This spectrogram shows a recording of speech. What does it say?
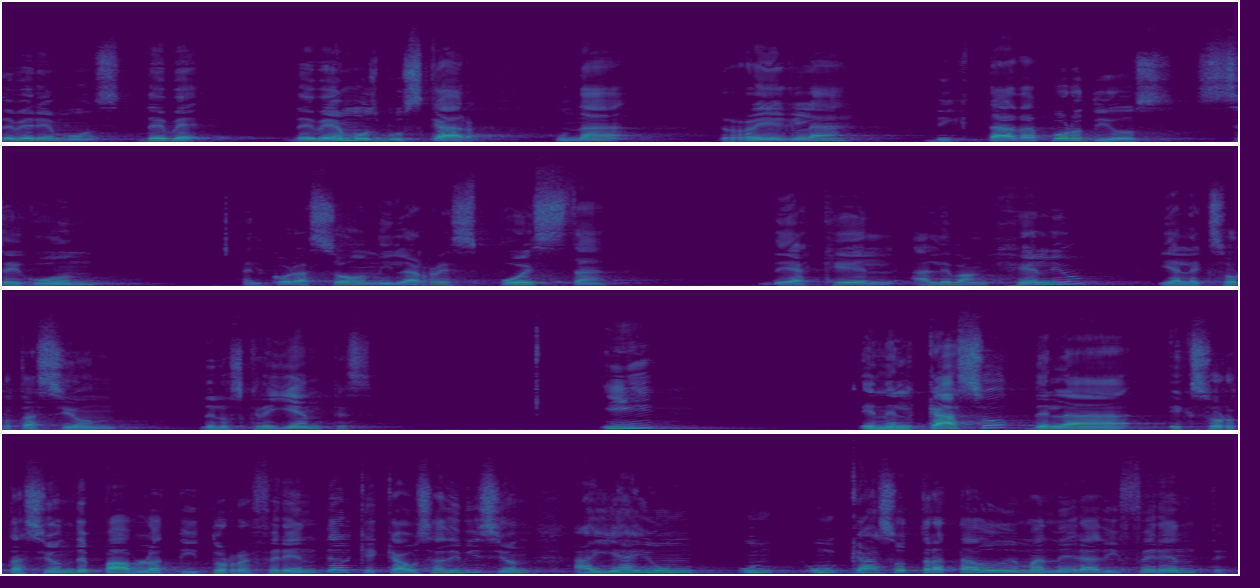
deberemos, debemos buscar una regla dictada por Dios según el corazón y la respuesta de aquel al Evangelio y a la exhortación de los creyentes. Y en el caso de la exhortación de Pablo a Tito referente al que causa división, ahí hay un, un caso tratado de manera diferente,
